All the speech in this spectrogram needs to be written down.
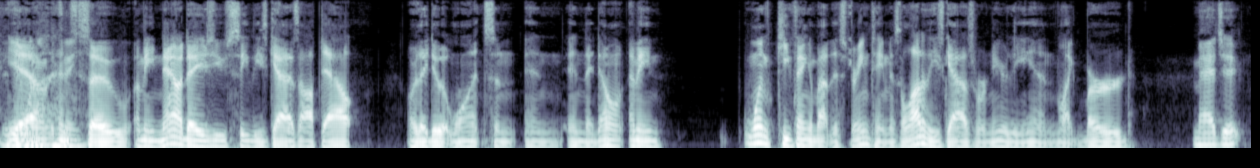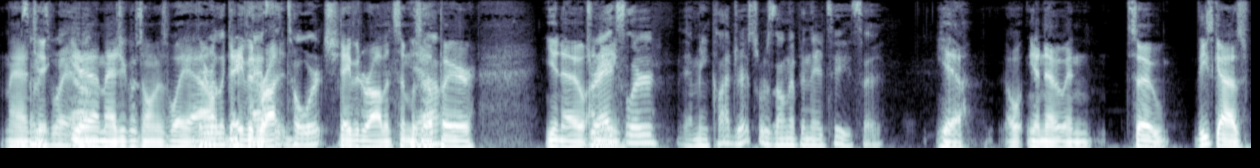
Yeah, and team. so I mean, nowadays you see these guys opt out, or they do it once and and and they don't. I mean, one key thing about this dream team is a lot of these guys were near the end, like Bird, Magic, Magic. yeah. Magic was on his way out. David Ro- torch. David Robinson was Yeah. up there. You know, I mean, Drexler. I mean, Clyde Drexler was on up in there too. So yeah, oh, you know, and so these guys,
